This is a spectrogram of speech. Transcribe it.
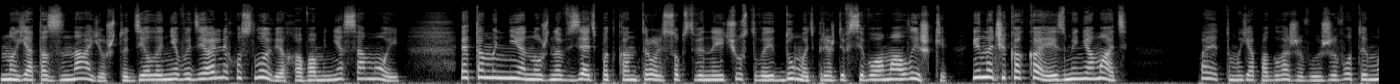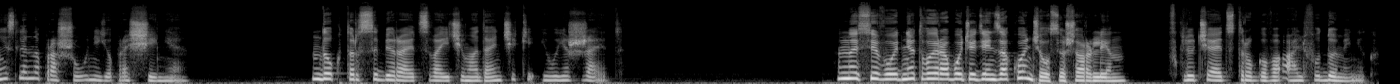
Но я-то знаю, что дело не в идеальных условиях, а во мне самой. Это мне нужно взять под контроль собственные чувства и думать прежде всего о малышке. Иначе какая из меня мать? Поэтому я поглаживаю живот и мысленно прошу у нее прощения. Доктор собирает свои чемоданчики и уезжает. «На сегодня твой рабочий день закончился, Шарлин», Включает строгого Альфу Доминик.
